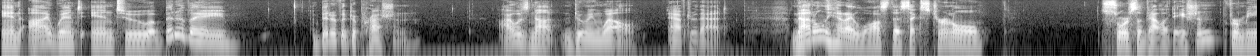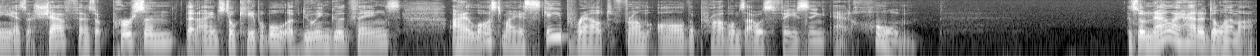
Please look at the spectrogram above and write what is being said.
and I went into a bit of a, a bit of a depression. I was not doing well after that. Not only had I lost this external source of validation for me as a chef, as a person, that I am still capable of doing good things, I lost my escape route from all the problems I was facing at home. And so now I had a dilemma.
